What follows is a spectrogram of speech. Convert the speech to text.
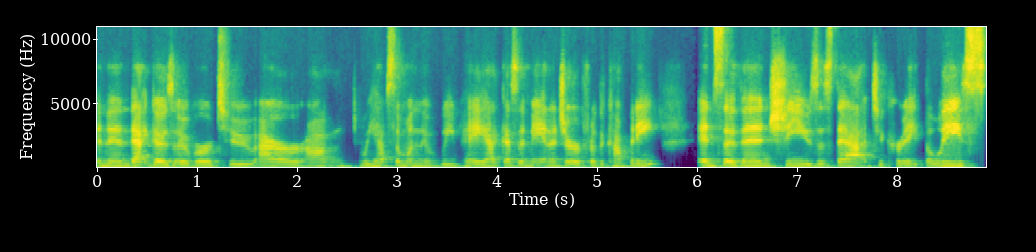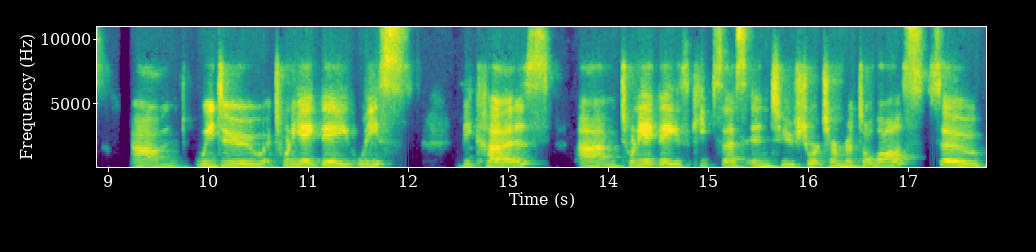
And then that goes over to our um, we have someone that we pay like as a manager for the company. And so then she uses that to create the lease. Um, we do a 28 day lease because um, 28 days keeps us into short-term rental laws. So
